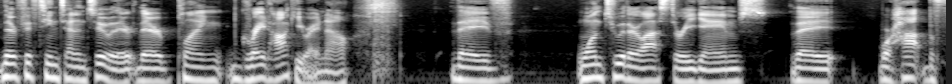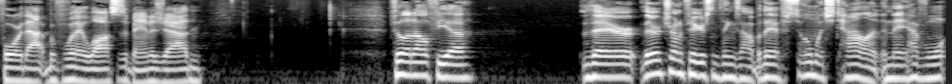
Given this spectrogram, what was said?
They're 15 10 and 2. They're they're playing great hockey right now. They've won two of their last 3 games. They were hot before that, before they lost to Zibanejad. Philadelphia they're they're trying to figure some things out, but they have so much talent, and they have one,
